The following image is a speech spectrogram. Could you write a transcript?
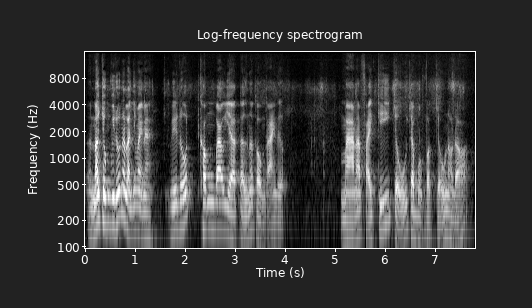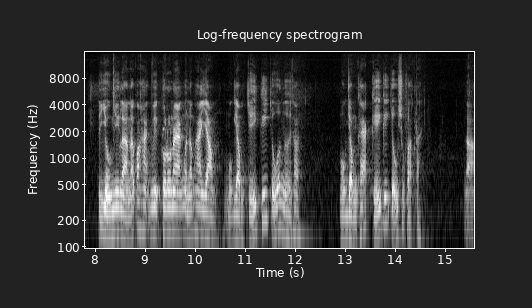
nói chung virus nó là như vậy nè virus không bao giờ tự nó tồn tại được mà nó phải ký chủ cho một vật chủ nào đó. Ví dụ như là nó có hai vi- corona của mình nó có hai dòng một dòng chỉ ký chủ ở người thôi một dòng khác chỉ ký chủ súc vật thôi. Đó.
